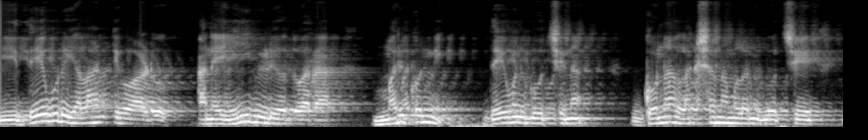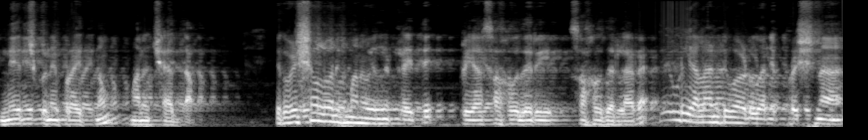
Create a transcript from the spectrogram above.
ఈ దేవుడు ఎలాంటి వాడు అనే ఈ వీడియో ద్వారా మరికొన్ని దేవుని గూర్చిన గుణ లక్షణములను గూర్చి నేర్చుకునే ప్రయత్నం మనం చేద్దాం. ఇక విషయంలోనికి మనం వెళ్ళినట్లయితే ప్రియా సహోదరి సహోదరులారా దేవుడు ఎలాంటి వాడు అనే ప్రశ్న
